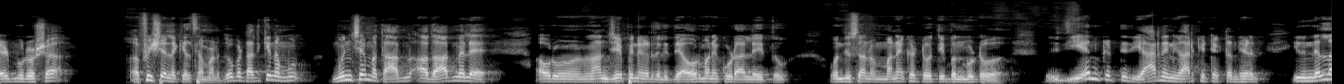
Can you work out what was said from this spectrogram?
ಎರಡು ಮೂರು ವರ್ಷ ಅಫಿಷಿಯಲ್ಲ ಕೆಲಸ ಮಾಡಿದ್ದು. ಬಟ್ ಅದಕ್ಕಿಂತ ಮು, ಮುಂಚೆ ಮತ್ತು ಆದ, ಅದಾದಮೇಲೆ ಅವರು ನಾನು ಜೆ ಪಿ ನಗರದಲ್ಲಿದ್ದೆ, ಅವ್ರ ಮನೆ ಕೂಡ ಅಲ್ಲೇ ಇತ್ತು. ಒಂದು ದಿವಸ ನಮ್ಮ ಮನೆ ಕಟ್ಟೋತಿ ಬಂದ್ಬಿಟ್ಟು ಏನು ಕಟ್ಟಿದ್ದು, ಯಾರು ನಿನಗೆ ಆರ್ಕಿಟೆಕ್ಟ್ ಅಂತ ಹೇಳಿದ್? ಇದನ್ನೆಲ್ಲ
